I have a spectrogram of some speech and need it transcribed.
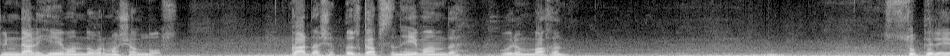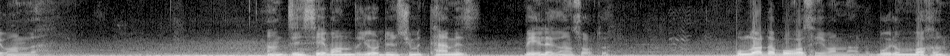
gündəlik heyvan doğur maşallah olsun. Qardaşın öz qapısının heyvanıdır. Buyurun baxın. Super heyvandır. Yəni cins heyvandır gördüyünüz kimi təmiz beyləqan sortu. Bunlar da boğaz heyvanlardır. Buyurun baxın.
